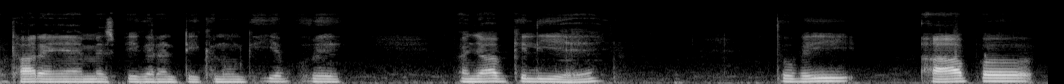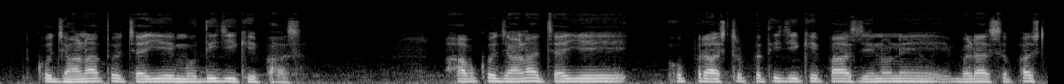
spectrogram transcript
उठा रहे हैं एमएसपी गारंटी कानून की, ये पूरे पंजाब के लिए है। तो भाई, आप को जाना तो चाहिए मोदी जी के पास। आपको जाना चाहिए उपराष्ट्रपति जी के पास, जिन्होंने बड़ा स्पष्ट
